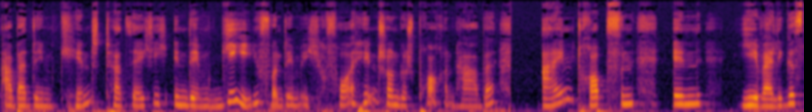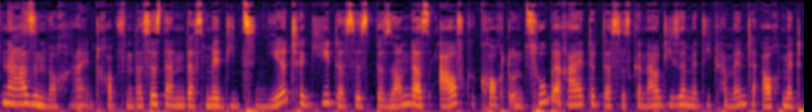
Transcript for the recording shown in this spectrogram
aber dem Kind tatsächlich in dem GI, von dem ich vorhin schon gesprochen habe, ein Tropfen in jeweiliges Nasenloch reintropfen. Das ist dann das medizinierte Ghee, das ist besonders aufgekocht und zubereitet, dass es genau diese Medikamente auch mit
